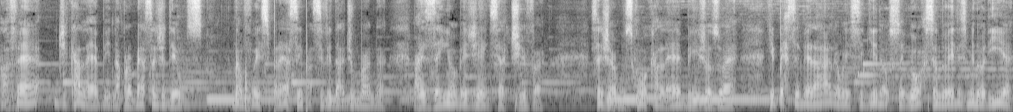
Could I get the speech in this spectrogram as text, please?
a fé de Caleb na promessa de Deus não foi expressa em passividade humana, mas em obediência ativa. Sejamos como Caleb e Josué, que perseveraram em seguir ao Senhor, sendo eles minoria,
